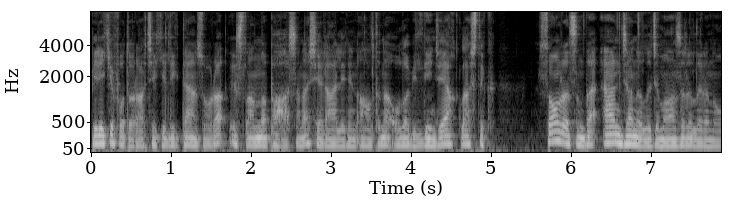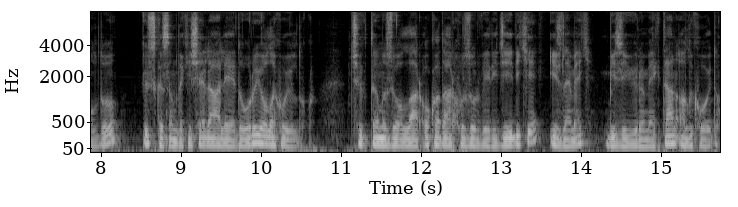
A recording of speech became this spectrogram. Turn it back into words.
Bir iki fotoğraf çekildikten sonra ıslanma pahasına şelalenin altına olabildiğince yaklaştık. Sonrasında en can alıcı manzaraların olduğu üst kısımdaki şelaleye doğru yola koyulduk. Çıktığımız yollar o kadar huzur vericiydi ki izlemek bizi yürümekten alıkoydu.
